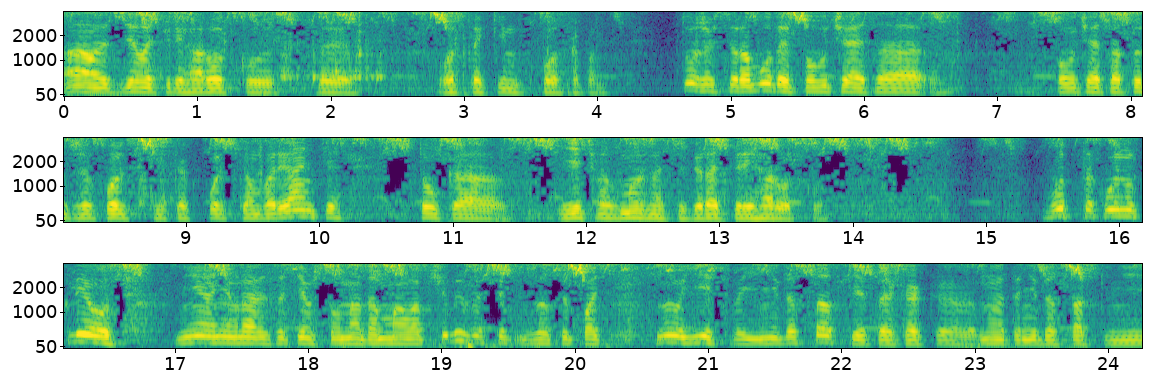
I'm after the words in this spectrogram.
а сделать перегородку с э, вот таким способом. Тоже все работает, получается, получается тот же польский, как в польском варианте, только есть возможность убирать перегородку. Вот такой нуклеус. Мне они нравятся тем, что надо мало пчелы засыпать. Но есть свои недостатки. Это как, э, ну это недостатки не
